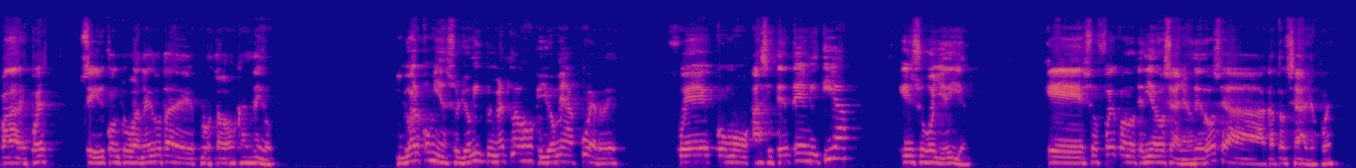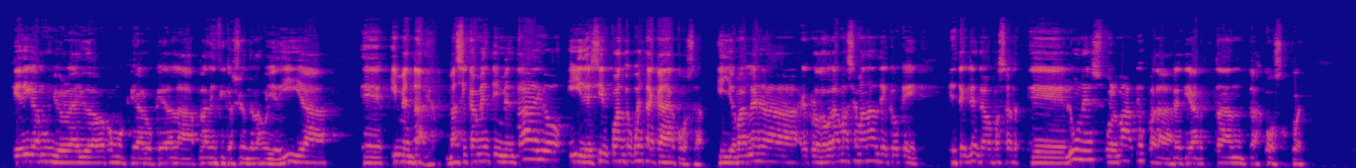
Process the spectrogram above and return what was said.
para después seguir con tu anécdota de los trabajos que has tenido. Yo al comienzo, yo mi primer trabajo que yo me acuerde fue como asistente de mi tía en su joyería. Que eso fue cuando tenía 12 años, de 12 a 14 años, pues. Que digamos, yo le ayudaba como que a lo que era la planificación de la joyería, eh, inventario, básicamente inventario y decir cuánto cuesta cada cosa. Y llevarles la- el cronograma semanal de que, ok, este cliente va a pasar eh, lunes o el martes para retirar tantas cosas, pues.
